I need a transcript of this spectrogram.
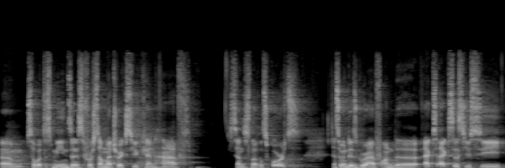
Um, so what this means is for some metrics, you can have sentence level scores. And so in this graph on the x-axis, you see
